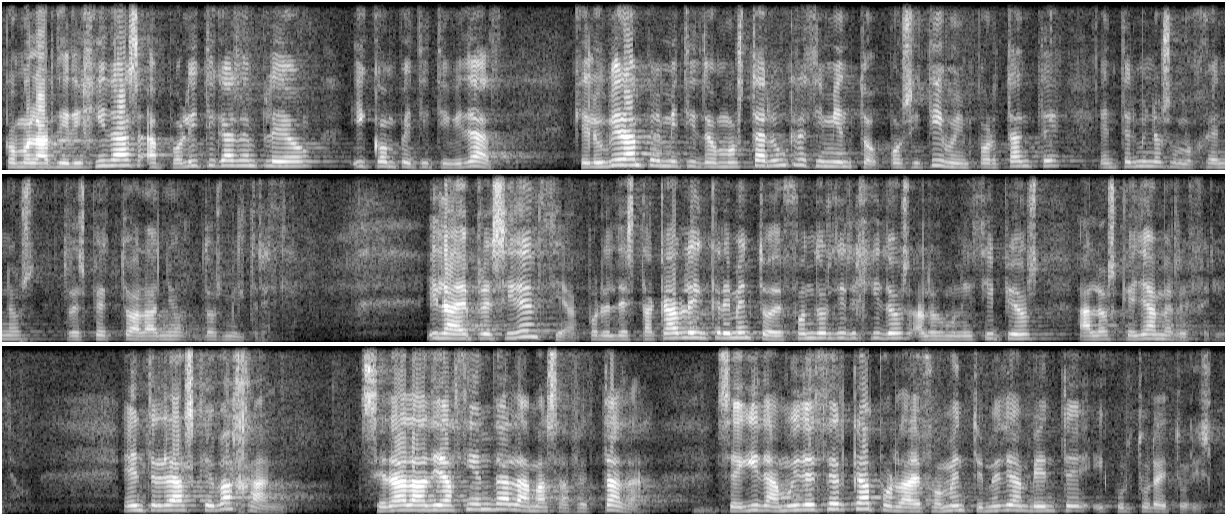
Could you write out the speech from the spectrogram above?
como las dirigidas a políticas de empleo y competitividad, que le hubieran permitido mostrar un crecimiento positivo importante en términos homogéneos respecto al año 2013. Y la de Presidencia, por el destacable incremento de fondos dirigidos a los municipios a los que ya me he referido. Entre las que bajan Será la de Hacienda la más afectada, seguida muy de cerca por la de Fomento y Medio Ambiente y Cultura y Turismo.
